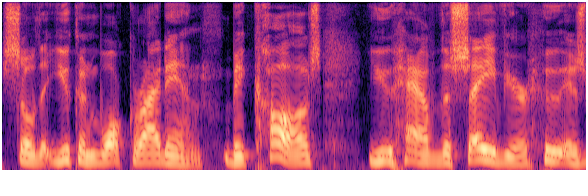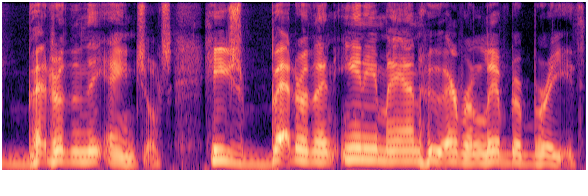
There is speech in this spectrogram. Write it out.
so that you can walk right in because you have the Savior who is better than the angels. He's better than any man who ever lived or breathed.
